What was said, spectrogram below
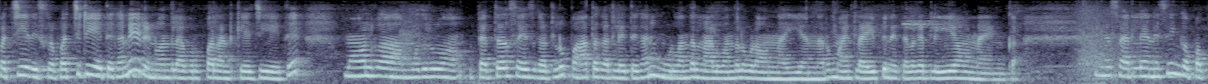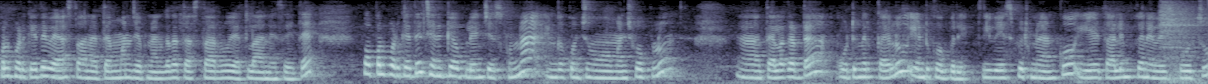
పచ్చియే తీసుకురా. పచ్చిటి అయితే కానీ రెండు వందల యాభై రూపాయలు అంట కేజీ అయితే. మామూలుగా ముదురు పెద్ద సైజు గట్లు పాత గట్లు అయితే కానీ మూడు వందలు నాలుగు వందలు కూడా ఉన్నాయి అన్నారు. మా ఇంట్లో అయిపోయినాయి తెల్లగడ్డలు ఇవే ఉన్నాయి ఇంకా. ఇంకా సర్లే అనేసి ఇంకా పప్పుల పొడికైతే వేస్తాను తెమ్మని చెప్పినాను కదా తెస్తారు ఎట్లా అనేసి అయితే. పప్పుల పొడికైతే శనగపప్పులు ఏం చేసుకున్నా ఇంకా కొంచెం మంచి పప్పులు తెల్లగడ్డ ఒటిమిరకాయలు ఎండు కొబ్బరి. ఇవి వేసి పెట్టుకున్నాను అనుకో ఏ తాలింపుకైనా వేసుకోవచ్చు.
